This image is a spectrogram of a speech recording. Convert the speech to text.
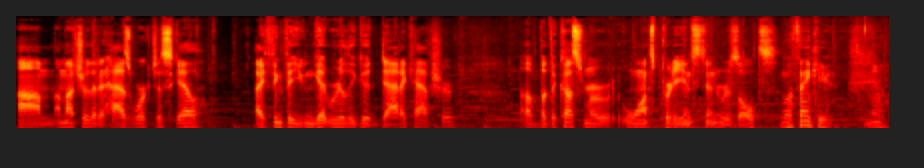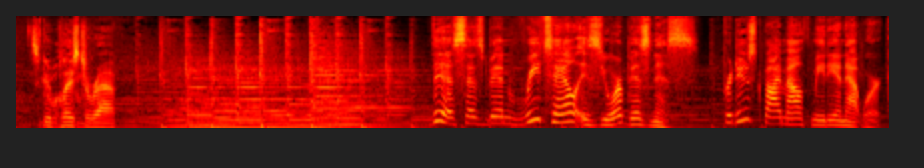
Um, I'm not sure that it has worked to scale. I think that you can get really good data capture, uh, but the customer wants pretty instant results. Well, thank you. Yeah, it's a good place to wrap. This has been Retail is Your Business, produced by Mouth Media Network.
